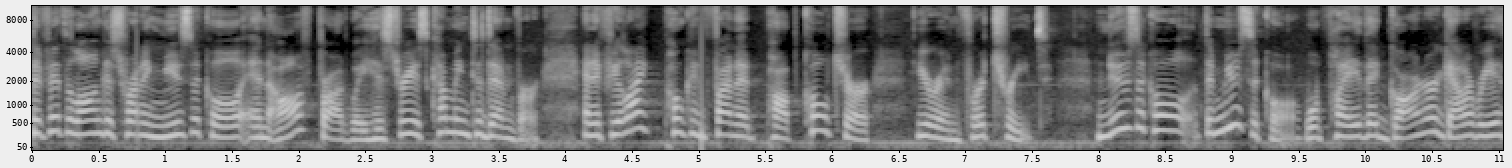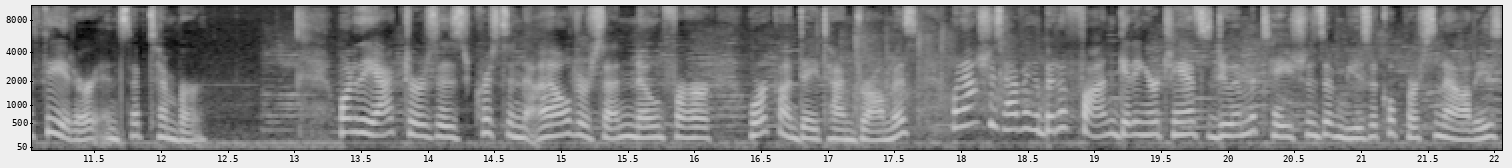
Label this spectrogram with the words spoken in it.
The fifth longest running musical in off Broadway history is coming to Denver. And if you like poking fun at pop culture, you're in for a treat. Newsical The Musical will play the Garner Galleria Theater in September. One of the actors is Kristen Alderson, known for her work on daytime dramas. She's having a bit of fun getting her chance to do imitations of musical personalities.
